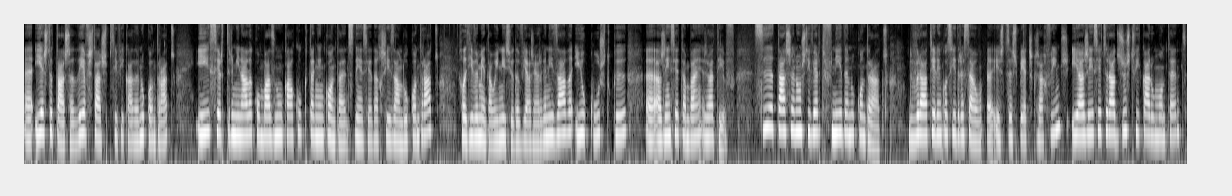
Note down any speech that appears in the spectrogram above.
Uh, e esta taxa deve estar especificada no contrato e ser determinada com base num cálculo que tenha em conta a antecedência da rescisão do contrato relativamente ao início da viagem organizada e o custo que a agência também já teve. Se a taxa não estiver definida no contrato, deverá ter em consideração uh, estes aspectos que já referimos e a agência terá de justificar o montante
